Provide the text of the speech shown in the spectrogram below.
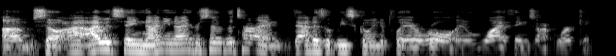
Um, so I, I would say 99% of the time, that is at least going to play a role in why things aren't working.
